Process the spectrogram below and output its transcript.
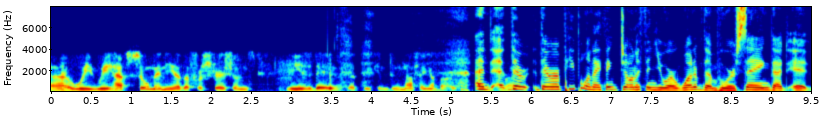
uh, we, we have so many other frustrations these days that we can do nothing about. And uh, there, there are people, and I think Jonathan, you are one of them, who are saying that it,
